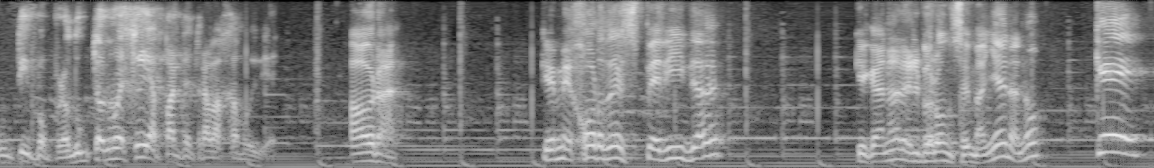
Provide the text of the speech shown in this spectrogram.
un tipo producto nuestro y aparte trabaja muy bien. Ahora, qué mejor despedida que ganar el bronce mañana, ¿no? ¿Qué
